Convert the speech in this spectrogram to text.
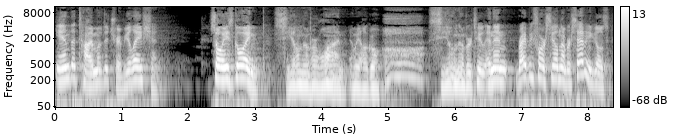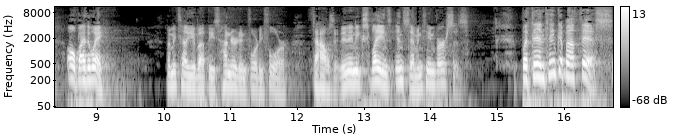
in the time of the tribulation. So he's going, seal number one. And we all go, oh, seal number two. And then right before seal number seven, he goes, oh, by the way, let me tell you about these 144,000. And then he explains in 17 verses. But then think about this.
